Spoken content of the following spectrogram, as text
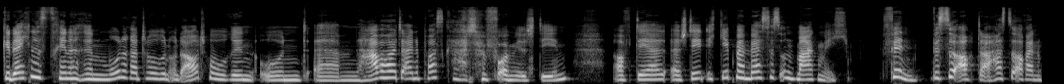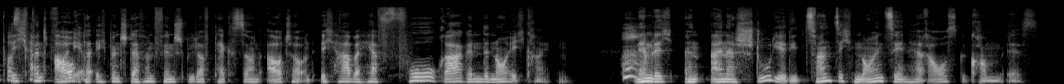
Gedächtnistrainerin, Moderatorin und Autorin und ähm, habe heute eine Postkarte vor mir stehen, auf der äh, steht, ich gebe mein Bestes und mag mich. Finn, bist du auch da? Hast du auch eine Postkarte Ich bin auch dir? da. Ich bin Stefan Finn, Spieler auf Texter und Autor und ich habe hervorragende Neuigkeiten. Oh. Nämlich in einer Studie, die 2019 herausgekommen ist,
